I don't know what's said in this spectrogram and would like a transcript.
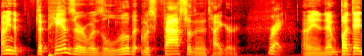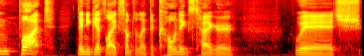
I mean, the the Panzer was a little bit was faster than the Tiger. Right. I mean, then but then but then you get like something like the Koenigs Tiger, which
